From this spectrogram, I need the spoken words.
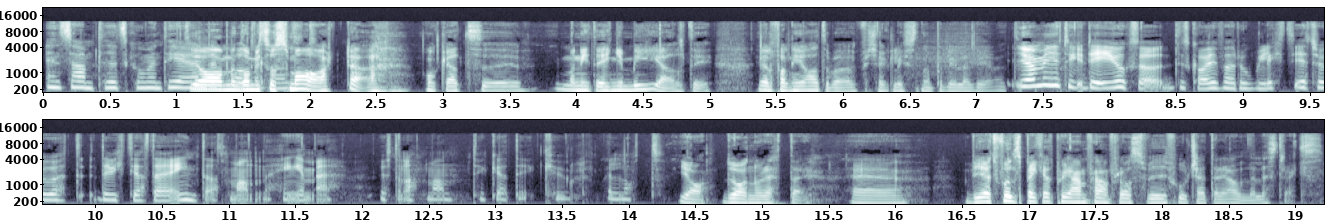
En samtidskommenterande ja men de är så podcast. smarta och att eh, man inte hänger med alltid. I alla fall när jag har bara försökt lyssna på Lilla Drevet. Ja men jag tycker det är också, det ska ju vara roligt. Jag tror att det viktigaste är inte att man hänger med utan att man tycker att det är kul eller något. Ja, du har nog rätt där. Eh, vi har ett fullspäckat program framför oss. Vi fortsätter alldeles strax.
